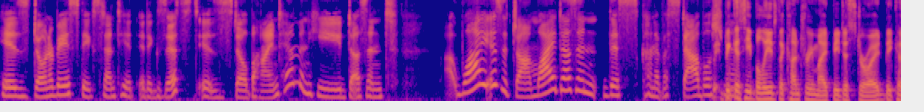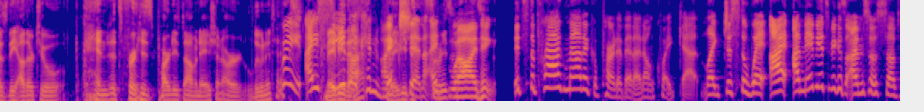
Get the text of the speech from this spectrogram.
his donor base, to the extent it, it exists, is still behind him, and he doesn't. Why is it, John? Why doesn't this kind of establishment? Because he believes the country might be destroyed because the other two candidates for his party's nomination are lunatics. Right, I see Maybe the that? Maybe conviction. that's the I- Well, I think it's the pragmatic part of it I don't quite get. Like just the way I, I maybe it's because I'm so sub-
